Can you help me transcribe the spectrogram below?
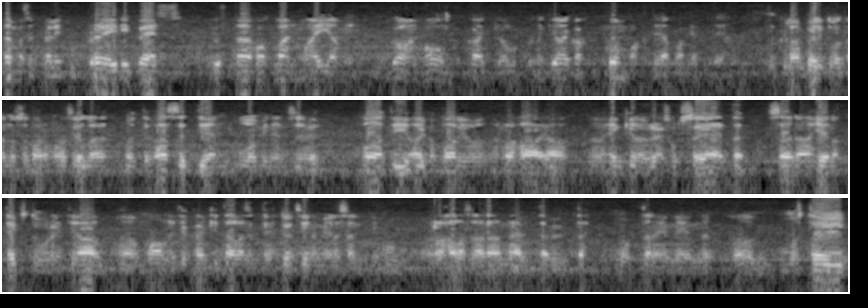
tämmöiset pelit kuin Brady Bess, just tää Hotline Miami, Gone Home, kaikki on ollut kuitenkin aika kompakteja paketteja. Kyllä pelituotannossa varmaan siellä noiden assettien luominen, se vaatii aika paljon rahaa ja henkilöresursseja, että saadaan hienot tekstuurit ja mallit ja kaikki tällaiset tehtyä. Että siinä mielessä niin kuin, rahalla saadaan näyttävyyttä. Mutta niin, niin, musta toi,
